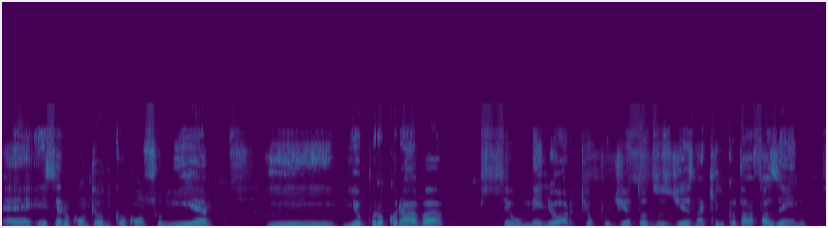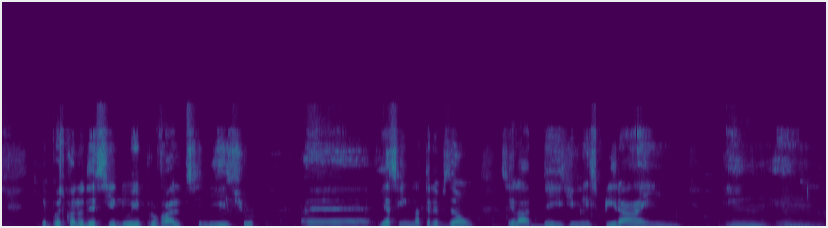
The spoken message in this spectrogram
É, esse era o conteúdo que eu consumia e, e, eu procurava ser o melhor que eu podia todos os dias naquilo que eu estava fazendo. Depois, quando eu decido ir para o Vale do Silício, é, e assim, na televisão, sei lá, desde me inspirar em, em, em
